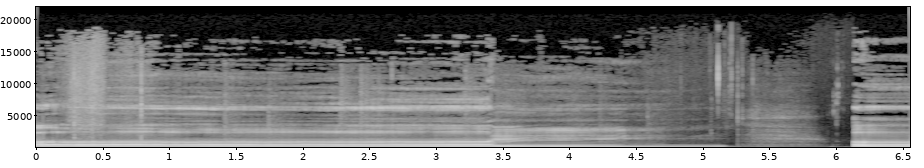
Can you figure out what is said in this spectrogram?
Om. Om.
